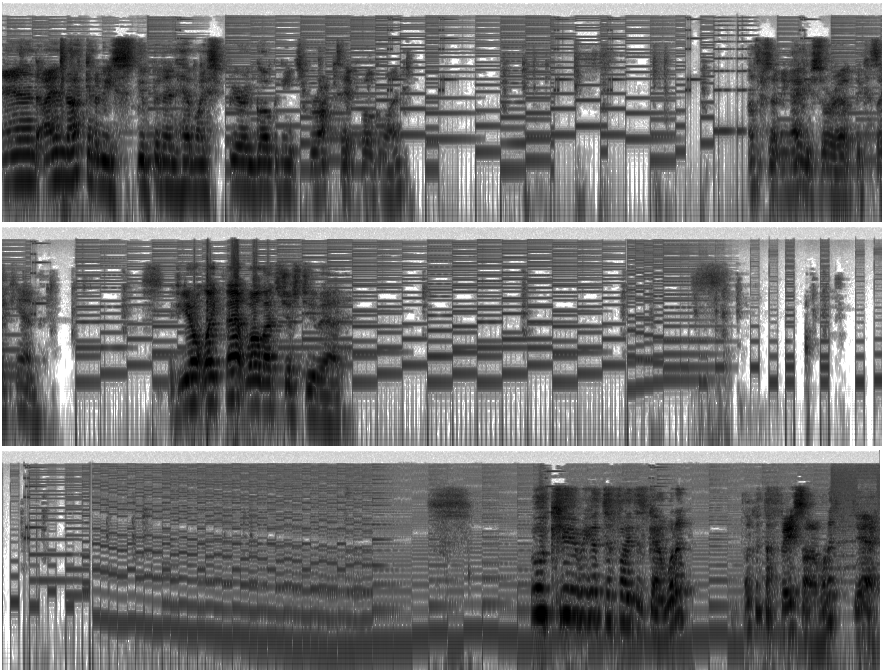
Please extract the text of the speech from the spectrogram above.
And I'm not going to be stupid and have my Spirit go up against Rock-type Pokemon. I'm sending Ivysaur out because I can. If you don't like that, well, that's just too bad. Okay, we got to fight this guy. What a... Look at the face on him. What a dick.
